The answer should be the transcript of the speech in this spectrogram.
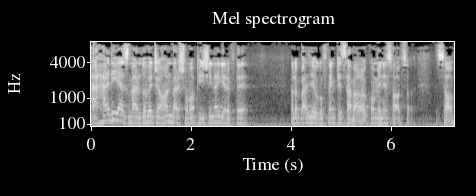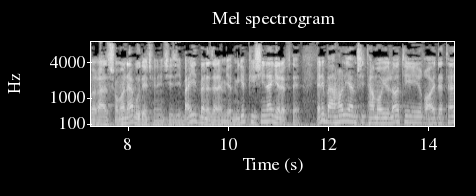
احدی از مردم جهان بر شما پیشی نگرفته؟ حالا بعضی گفتن که سبقکم یعنی سابق از شما نبوده چنین چیزی. بعید به نظرم میاد. میگه پیشی نگرفته. یعنی به حالی همچی تمایلاتی قاعدتا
